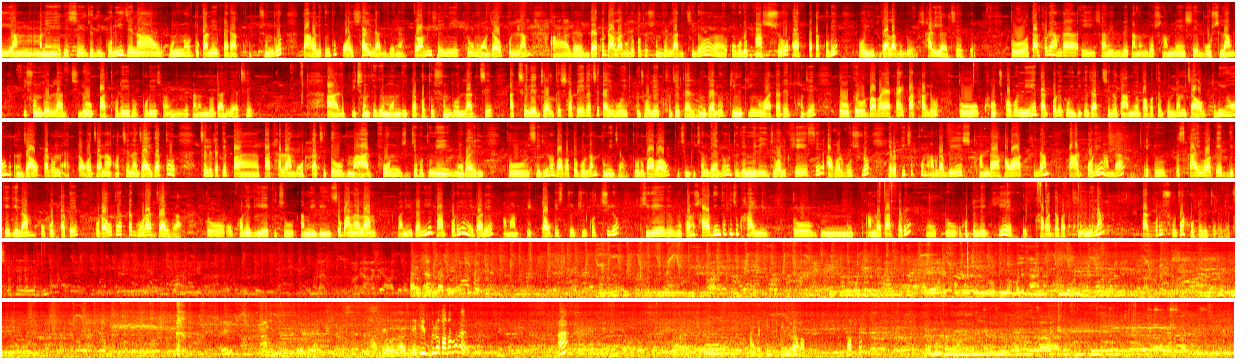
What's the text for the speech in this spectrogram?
মানে এসে যদি বলি যে, না, অন্য দোকানের প্যাড়া খুব সুন্দর, তাহলে কিন্তু পয়সাই লাগবে না। তো আমি সেই নিয়ে একটু মজাও করলাম। আর দেখো ডালাগুলো কত সুন্দর লাগছিল। ওগুলো পাঁচশো, এক টাকা করে ওই ডালাগুলো, শাড়ি আছে ওতে। তো তারপরে আমরা এই স্বামী বিবেকানন্দর সামনে এসে বসলাম। কি সুন্দর লাগছিল, পাথরের ওপরে স্বামী বিবেকানন্দ দাঁড়িয়ে আছে। আর পিছন থেকে মন্দিরটা কত সুন্দর লাগছে। আর ছেলের জল তেষ্টা পেয়ে গেছে, তাই ও একটু জলের খোঁজে গেল- গেল ড্রিঙ্কিং ওয়াটারের খোঁজে। তো ওকে ওর বাবা একাই পাঠালো। তো খোঁজ খবর নিয়ে তারপরে ওই দিকে যাচ্ছিল। তো আমি ওর বাবাকে বললাম, যাও, তুমিও যাও, কারণ একটা অজানা, অচেনা জায়গা তো। ছেলেটাকে পাঠালাম ওর কাছে তো, আর ফোন যেহেতু নেই, মোবাইল। তো সেই জন্য বাবাকে বললাম, তুমি যাও। তোর বাবাও পিছন পিছন গেল, দুজন মিলেই জল খেয়ে এসে আবার বসল। এবার কিছুক্ষণ আমরা বেশ ঠান্ডা হাওয়া খেলাম, তারপরে আমরা একটু স্কাই ওয়াকের দিকে গেলাম ওপরটাতে। ওটাও তো একটা ঘোরার জায়গা। তো ওখানে গিয়ে কিছু আমি রিলসও বানালাম। বানিয়ে টানিয়ে তারপরে এবারে আমার পেটটাও বেশ চুঁচুঁ করছিল খিদে কারণ সারাদিন তো কিছু খাইনি। তো আমরা তারপরে একটু হোটেলে গিয়ে একটু খাবার দাবার খেয়ে নিলাম, তারপরে সোজা হোটেলে চলে গেছি। অনেক কম বলছে নতুন লোক বলে না এই টিপগুলো কত করে? হ্যাঁ? কি- কিনতে হবে। ধর তো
